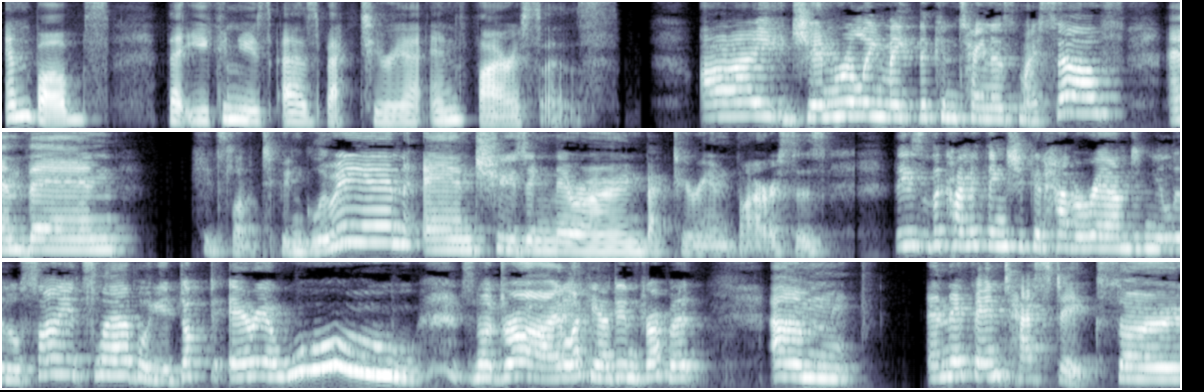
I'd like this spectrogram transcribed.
and bobs that you can use as bacteria and viruses. I generally make the containers myself and then kids love tipping glue in and choosing their own bacteria and viruses. These are the kind of things you could have around in your little science lab or your doctor area. Woohoo! It's not dry, lucky I didn't drop it. Um, and they're fantastic. So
